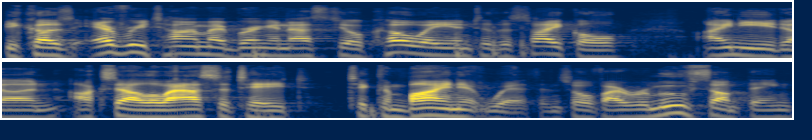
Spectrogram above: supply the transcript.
because every time I bring an acetyl-CoA into the cycle, I need an oxaloacetate to combine it with. And so if I remove something,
